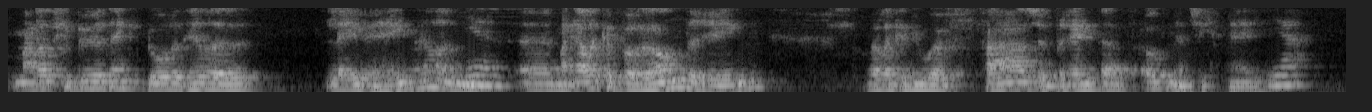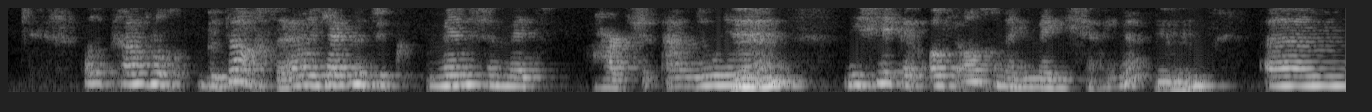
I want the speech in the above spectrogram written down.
maar dat gebeurt denk ik door het hele leven heen wel. En, maar elke verandering, welke nieuwe fase brengt dat ook met zich mee. Ja. Wat ik trouwens nog bedacht, hè, want jij hebt natuurlijk mensen met hartaandoeningen, Mhm. die slikken over het algemeen medicijnen. Mhm. Ehm,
